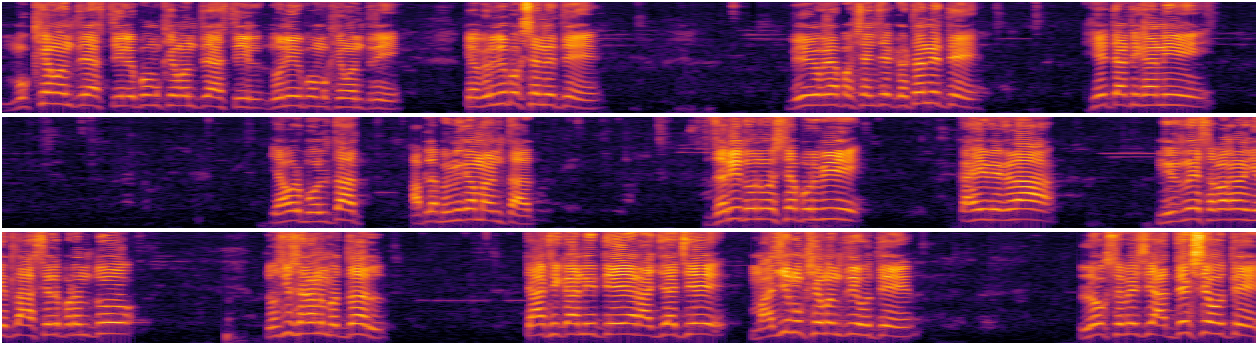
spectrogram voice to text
मुख्यमंत्री असतील उपमुख्यमंत्री असतील दोन्ही उपमुख्यमंत्री किंवा विरोधी पक्षनेते वेगवेगळ्या पक्षांचे गटनेते हे त्या ठिकाणी यावर बोलतात आपल्या भूमिका मांडतात. जरी दोन वर्षापूर्वी काही वेगळा निर्णय सभागृहाने घेतला असेल परंतु जोशी सरांबद्दल त्या ठिकाणी ते राज्याचे माजी मुख्यमंत्री होते लोकसभेचे अध्यक्ष होते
